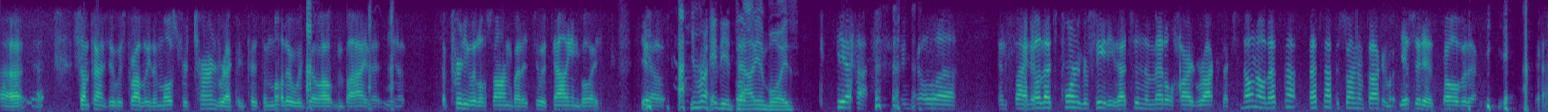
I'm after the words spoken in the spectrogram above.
Uh, sometimes it was probably the most returned record because the mother would go out and buy the, you know, the pretty little song by the two Italian boys. You know, right, the Italian boys. yeah, and go uh, and find. Oh, that's Pornograffitti. That's in the metal hard rock section. No, no, that's not. That's not the song I'm talking about. Yes, it is. Go over there. Yeah,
